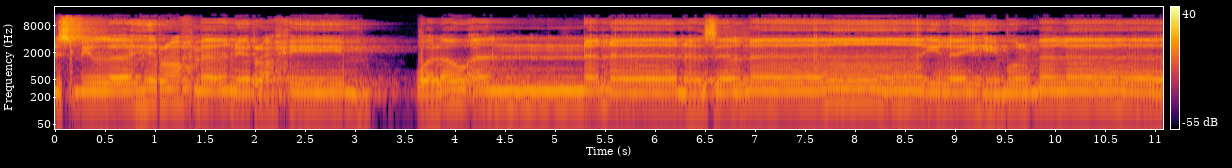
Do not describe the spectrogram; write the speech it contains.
بسم الله الرحمن الرحيم. ولو أننا نزلنا إليهم الملائكة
